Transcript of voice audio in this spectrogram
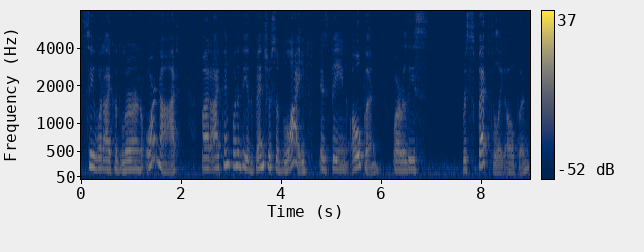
see what I could learn or not. But I think one of the adventures of life is being open, or at least respectfully open,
